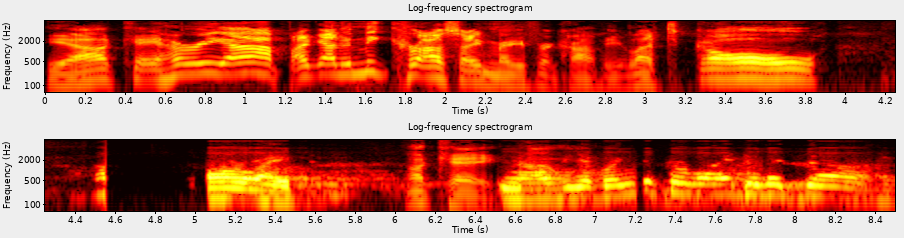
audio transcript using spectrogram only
Yeah, okay, hurry up. I got to meet Cross-eyed Mary for coffee. Let's go. All right. Okay. Now we are going to provide you with the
